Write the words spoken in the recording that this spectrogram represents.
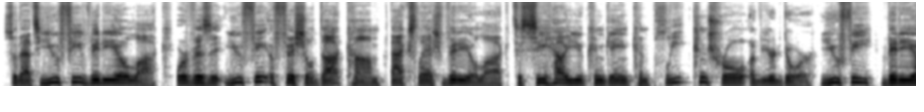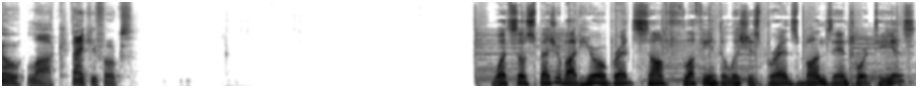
So that's Eufy Video Lock. Or visit eufyofficial.com backslash video lock to see how you can gain complete control of your door. Eufy Video Lock. Thank you, folks. What's so special about Hero Bread's soft, fluffy, and delicious breads, buns, and tortillas?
